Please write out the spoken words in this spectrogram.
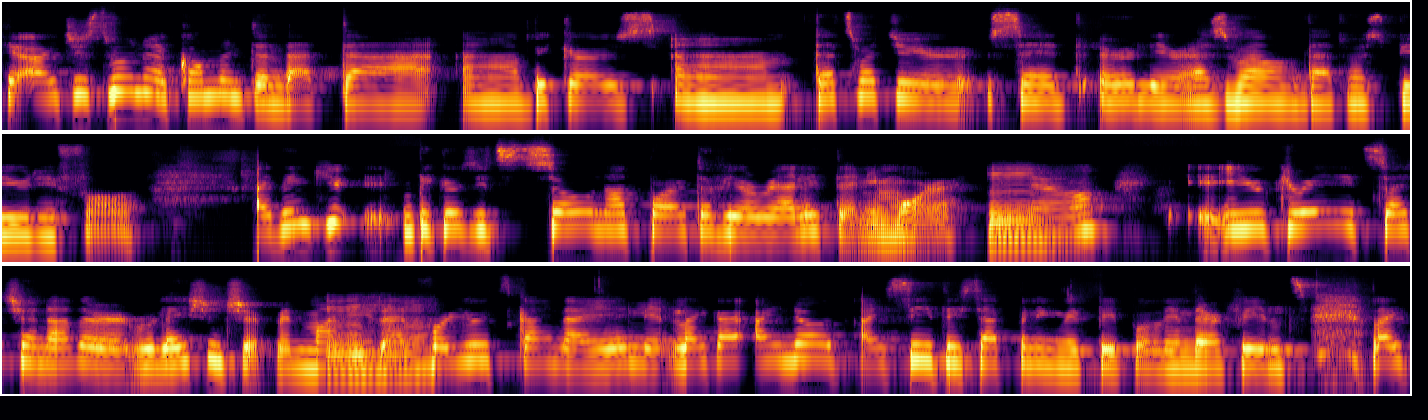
yeah. I just want to comment on that uh, uh, because um, that's what you said earlier as well. That was beautiful. I think you because it's so not part of your reality anymore. Mm. You know, you created such another relationship with money mm-hmm. that for you it's kind of alien like I, I know i see this happening with people in their fields like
